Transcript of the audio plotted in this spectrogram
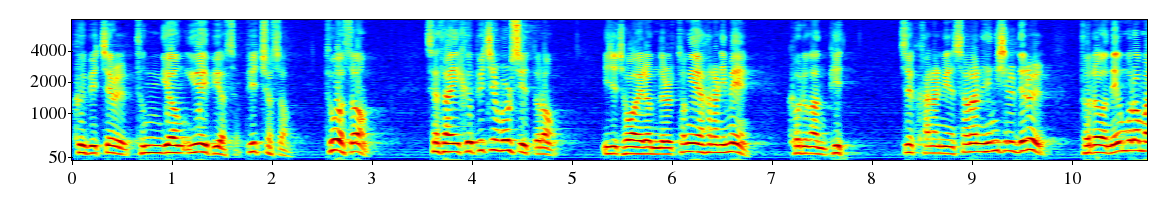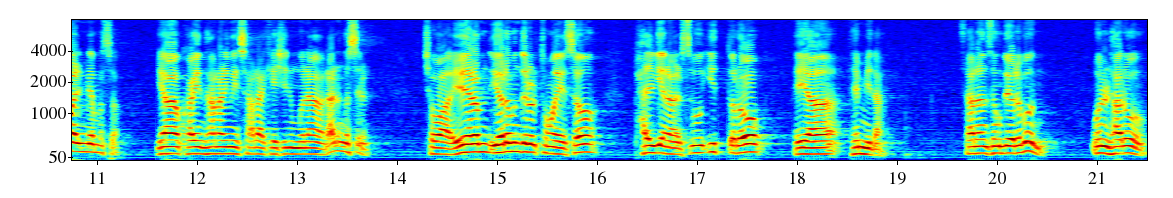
그 빛을 등경 위에 비어서 비춰서 두어서 세상이 그 빛을 볼 수 있도록 이제 저와 여러분들을 통해 하나님의 거룩한 빛, 즉 하나님의 선한 행실들을 드러내므로 말미암아서 야 과연 하나님이 살아 계시는구나라는 것을 저와 여러분, 여러분들을 통해서 발견할 수 있도록 해야 됩니다. 사랑하는 성도 여러분, 오늘 하루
